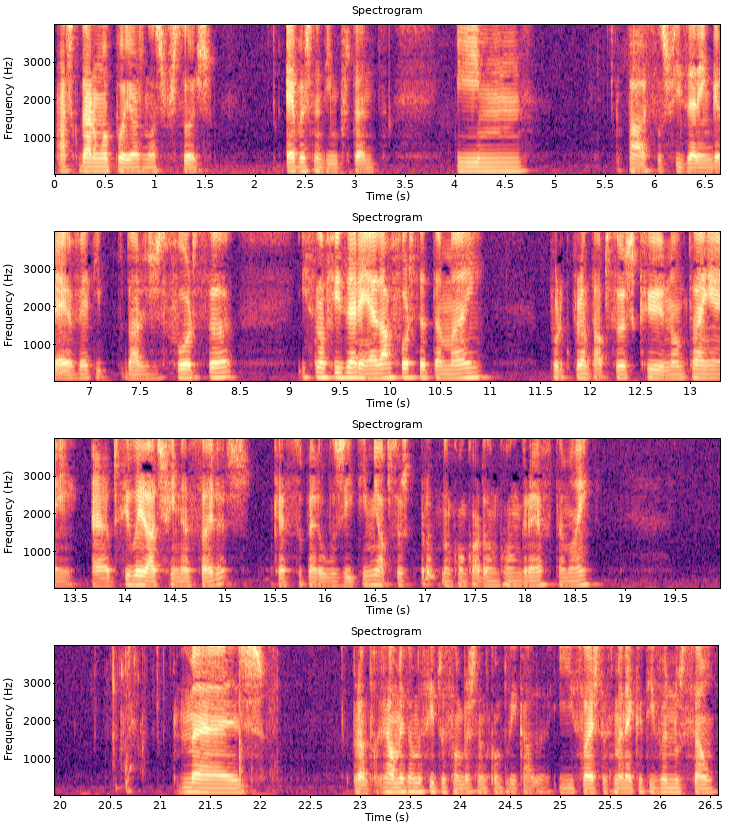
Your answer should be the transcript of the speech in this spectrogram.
acho que dar um apoio aos nossos professores é bastante importante. E pá, se eles fizerem greve é tipo dar-lhes força e se não fizerem é dar força também, porque pronto, há pessoas que não têm uh, possibilidades financeiras, que é super legítimo, e há pessoas que pronto, não concordam com greve também. Mas pronto, realmente é uma situação bastante complicada e só esta semana é que eu tive a noção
